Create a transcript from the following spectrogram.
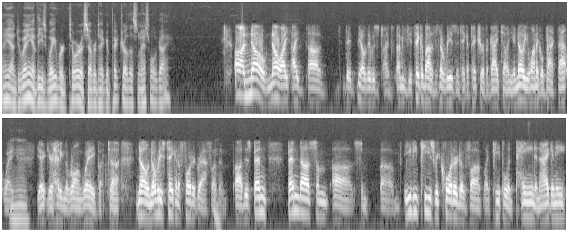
Yeah. Do any of these wayward tourists ever take a picture of this nice little guy? Uh, no, no. I, I, uh, they, you know, there was. I, I, mean, if you think about it, there's no reason to take a picture of a guy telling you, no, you want to go back that way. Mm-hmm. You're, you're heading the wrong way. But uh, no, nobody's taken a photograph of mm-hmm. him. Uh, there's been been uh, some uh, some uh, EVPs recorded of uh, like people in pain and agony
